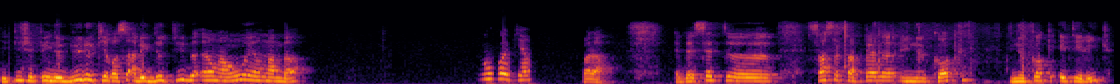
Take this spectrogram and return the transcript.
Et puis j'ai fait une bulle qui ressemble avec deux tubes, un en haut et un en bas. On voit bien. Voilà. Et bien cette, euh, ça, ça s'appelle une coque, une coque éthérique.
